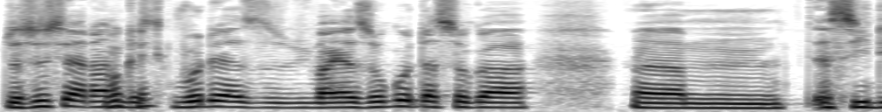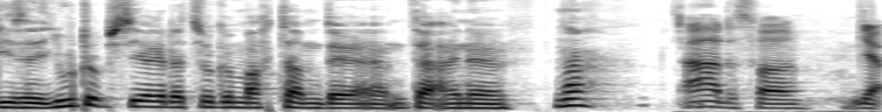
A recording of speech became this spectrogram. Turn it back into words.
Das ist ja dann, Okay. das wurde ja, war ja so gut, dass sogar ähm, dass sie diese YouTube-Serie dazu gemacht haben, der, der eine, na, Ah, das war, ja,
